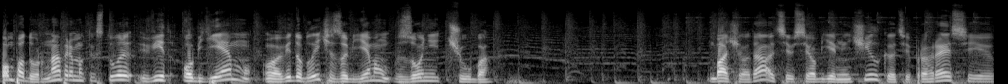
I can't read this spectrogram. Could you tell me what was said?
Помпадур. Напрямок текстури від об'єму, від обличчя з об'ємом в зоні чуба. Бачили, так? Оці всі об'ємні чілки, оці прогресії.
